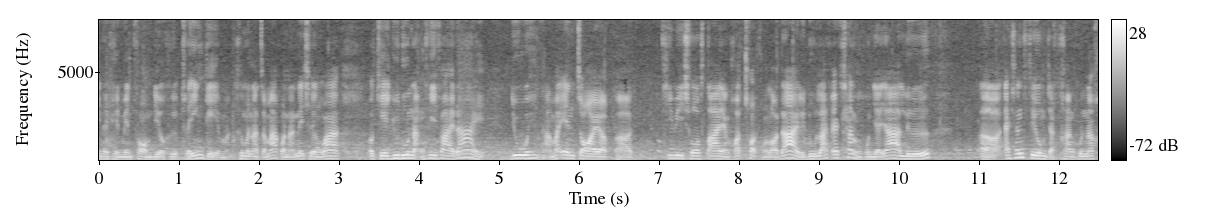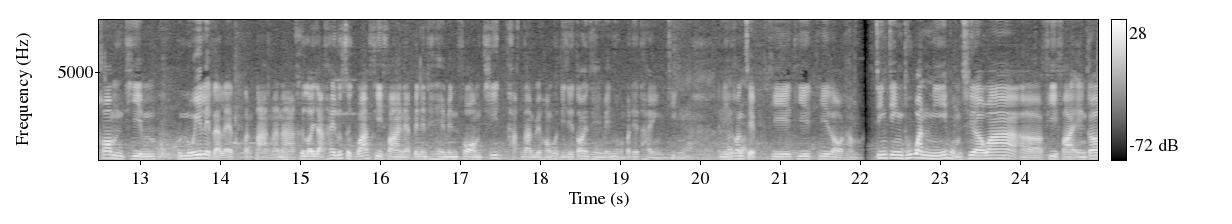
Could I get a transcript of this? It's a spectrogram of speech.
entertainment form เดียวคือ playing game อะคือมันอาจจะมากกว่านั้นในเชิงว่าโอเคยูดูหนังฟรีไฟได้ ยูสามารถ enjoy แบบทีวีโชว์สไตล์อย่าง hot shot ของเราได้ หรือดู live action ของคุณยาย่าหรือแอคชั่นฟิล์มจากทางคุณนครทีม คุณนุ้ยเลยแต่ละต่างๆ นานา คือเราอยากให้รู้สึกว่าฟรีไฟเนี่ยเป็น entertainment form ที่ผลักดันไปพร้อมกับดิจิ t a l entertainment ของประเทศไทยจริงๆ อันนี้คอนเซปต์ที่ที่ที่เราทำจริง ๆ ทุกวันนี้ผมเชื่อว่าฟรีไฟเองก็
